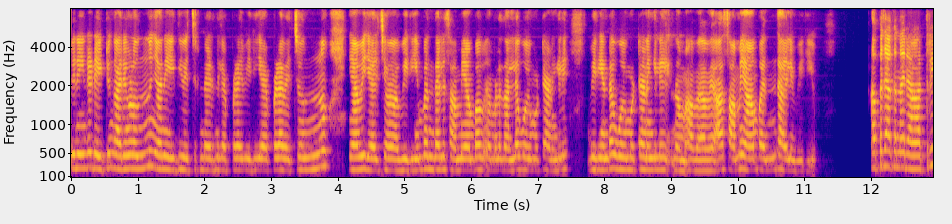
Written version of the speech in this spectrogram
പിന്നെ ഇതിന്റെ ഡേറ്റും കാര്യങ്ങളൊന്നും ഞാൻ എഴുതി വെച്ചിട്ടുണ്ടായിരുന്നില്ല. എപ്പോഴാ വിരിയ എപ്പോഴാ വെച്ചൊന്നും ഞാൻ വിചാരിച്ചു വിരിയുമ്പോൾ എന്തായാലും സമയമാകുമ്പോൾ നമ്മൾ നല്ല കോഴിമുട്ടയാണെങ്കിൽ വിരിയേണ്ട കോഴിമുട്ടയാണെങ്കിൽ ആ സമയമാകുമ്പോൾ എന്തായാലും വിരിയും. അപ്പൊ ഇതാക്കുന്ന രാത്രി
